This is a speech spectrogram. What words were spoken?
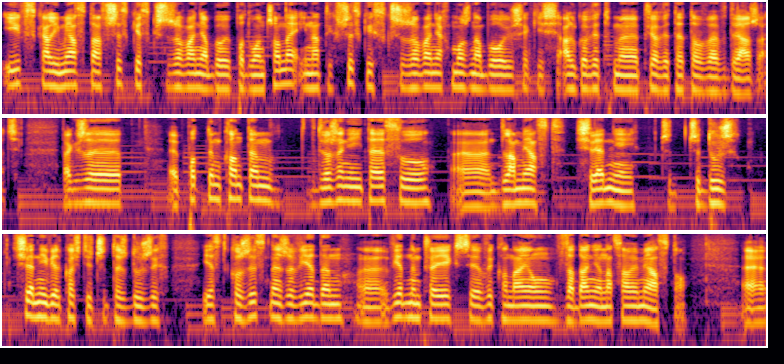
i w skali miasta wszystkie skrzyżowania były podłączone i na tych wszystkich skrzyżowaniach można było już jakieś algorytmy priorytetowe wdrażać. Także e, pod tym kątem wdrożenie ITS-u e, dla miast średniej czy, czy duż, średniej wielkości czy też dużych jest korzystne, że w, jeden, e, w jednym projekcie wykonają zadania na całe miasto. E,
